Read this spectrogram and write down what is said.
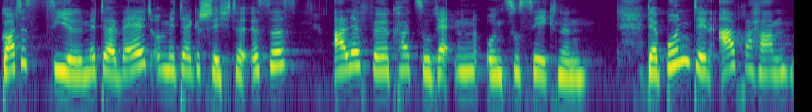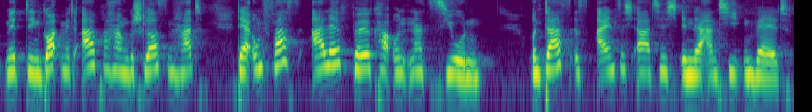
Gottes Ziel mit der Welt und mit der Geschichte ist es, alle Völker zu retten und zu segnen. Der Bund, den Abraham mit, den Gott mit Abraham geschlossen hat, der umfasst alle Völker und Nationen. Und das ist einzigartig in der antiken Welt.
